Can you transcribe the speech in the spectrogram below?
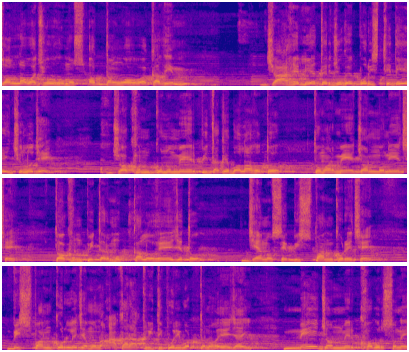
জল্লা ওয়াজহুহু মুসআদ্দাম ওয়া জাহেলিয়াতের যুগে পরিস্থিতি এই ছিল যে, যখন কোনো মেয়ের পিতাকে বলা হতো, তোমার মেয়ে জন্ম নিয়েছে তখন পিতার মুখ কালো হয়ে যেত, যেন সে বিষপান করেছে। বিষপান করলে যেমন আকার আকৃতি পরিবর্তন হয়ে যায়, মেয়ে জন্মের খবর শুনে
